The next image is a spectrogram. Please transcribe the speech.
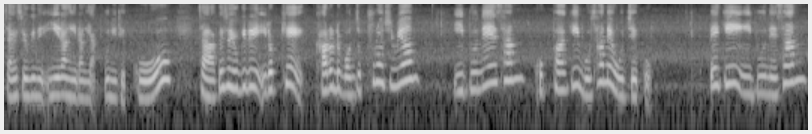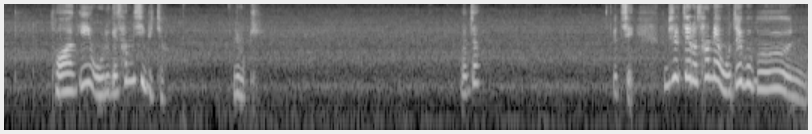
자, 그래서 여기는 2랑 2랑 약분이 됐고 자, 그래서 여기를 이렇게 가로를 먼저 풀어주면 2분의 3 곱하기 뭐 3의 5제곱 빼기 2분의 3 더하기 5, 6의 30이죠. 이렇게. 맞죠? 그치? 그럼 실제로 3의 5제곱은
